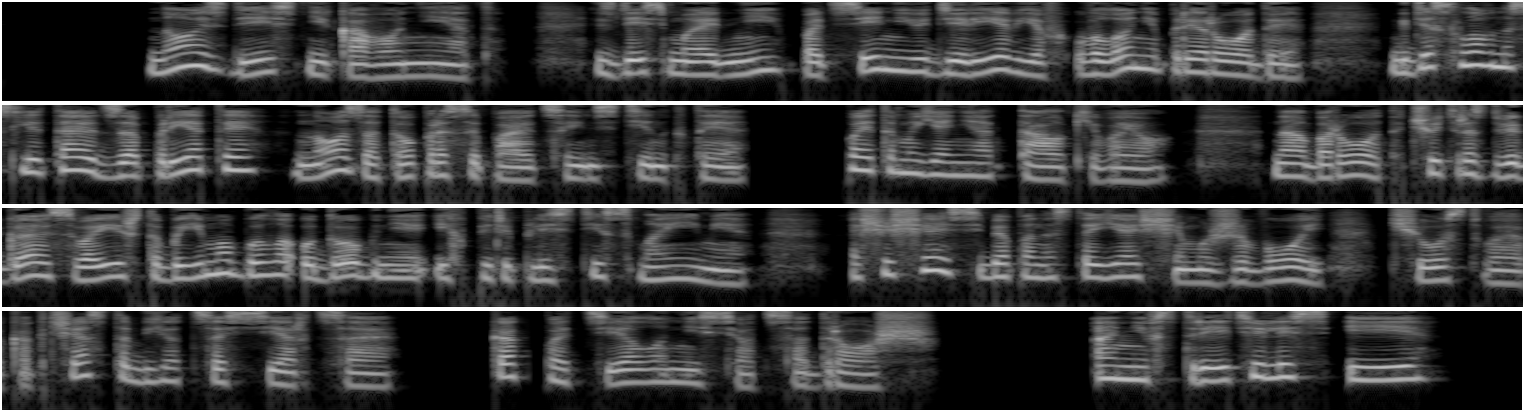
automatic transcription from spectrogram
Но здесь никого нет. Здесь мы одни, под сенью деревьев, в лоне природы, где словно слетают запреты, но зато просыпаются инстинкты. Поэтому я не отталкиваю. Наоборот, чуть раздвигаю свои, чтобы ему было удобнее их переплести с моими, ощущая себя по-настоящему живой, чувствуя, как часто бьется сердце, как по телу несется дрожь. Они встретились и...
